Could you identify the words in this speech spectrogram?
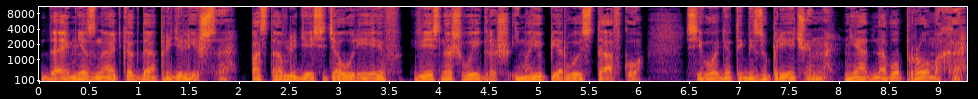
Дай мне знать, когда определишься. Поставлю десять ауреев, весь наш выигрыш и мою первую ставку. Сегодня ты безупречен, ни одного промаха.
